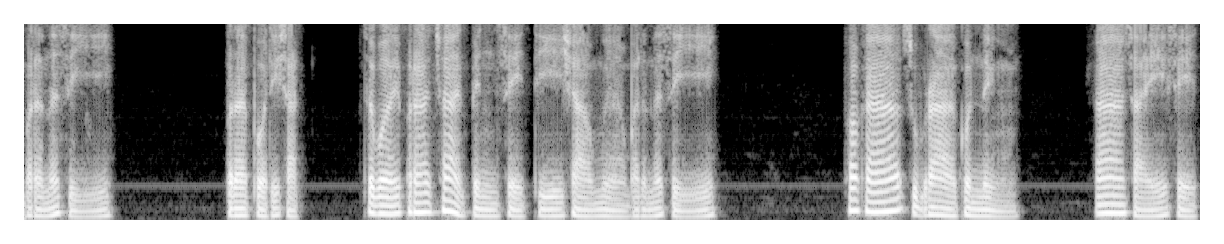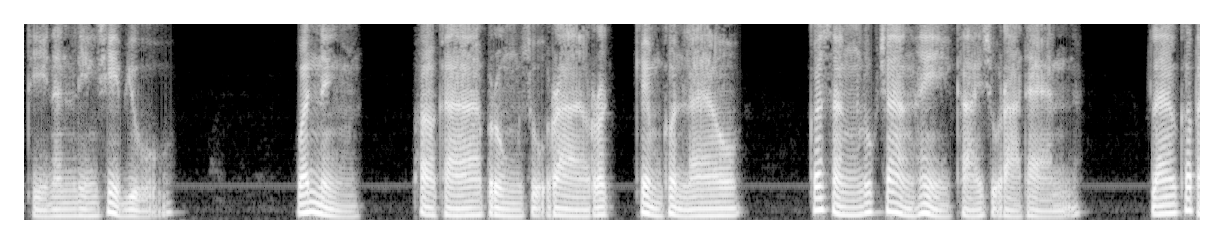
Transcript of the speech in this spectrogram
ปรณสีพระโพธิสัตว์เสวยพระชาติเป็นเศรษฐีชาวเมืองปรณสีพ่อค้าสุราคนหนึ่ง อาศัยเศรษฐีนั้นเลี้ยงชีพอยู่ วันหนึ่ง พ่อค้าปรุงสุรารสเข้มข้นแล้ว ก็สั่งลูกจ้างให้ขายสุราแทน แล้วก็ไป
